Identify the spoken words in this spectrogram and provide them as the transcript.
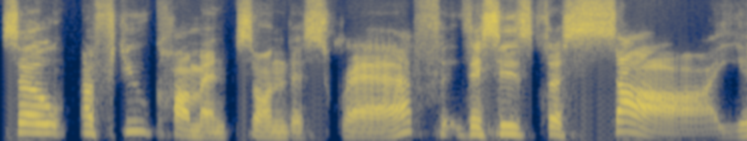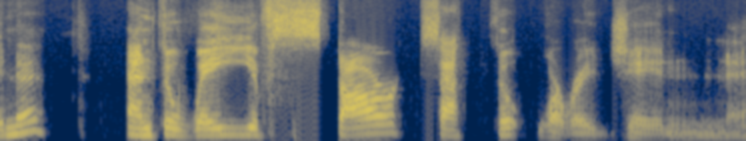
So a few comments on this graph. This is the sine, and the wave starts at the origin.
